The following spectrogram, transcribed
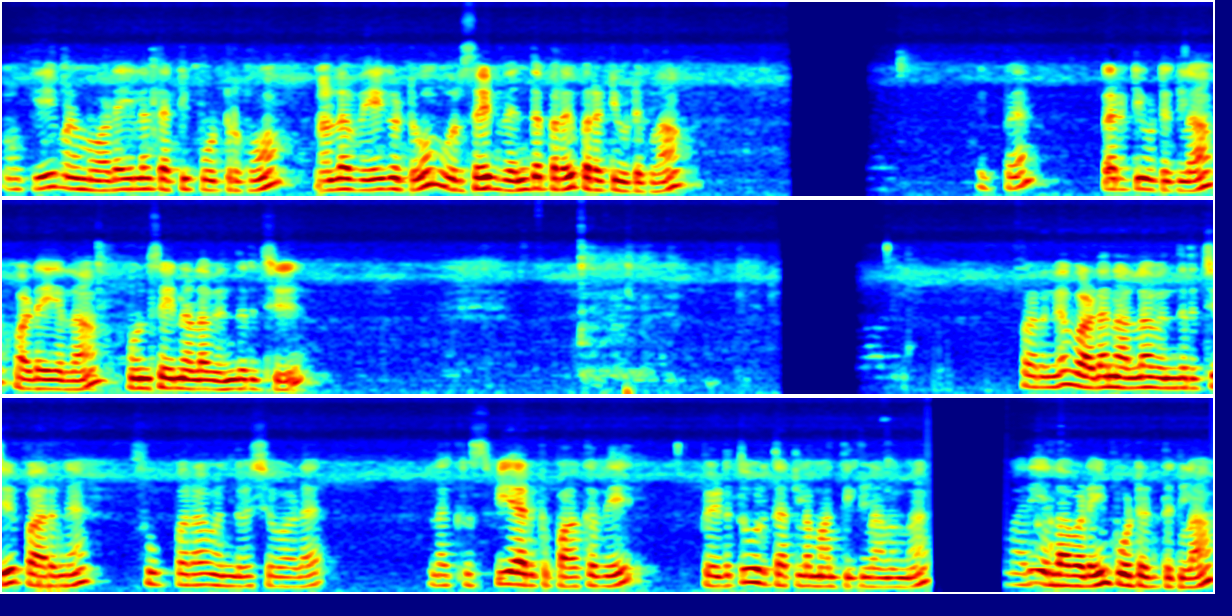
ஓகே இப்போ நம்ம வடையெல்லாம் தட்டி போட்டிருக்கோம். நல்லா வேகட்டும். ஒரு சைடு வெந்த பிறகு பரட்டி விட்டுக்கலாம். இப்போ பரட்டி விட்டுக்கலாம் வடையெல்லாம். ஒன் சைடு நல்லா வெந்துருச்சு. பாருங்கள் வடை நல்லா வெந்துருச்சு. பாருங்கள் சூப்பராக வெந்துருச்சு வடை. நல்லா கிறிஸ்பியாக இருக்குது பார்க்கவே. இப்போ எடுத்து ஒரு தட்டில் மாற்றிக்கலாம் நம்ம. இந்த மாதிரி எல்லா வடையும் போட்டு எடுத்துக்கலாம்.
